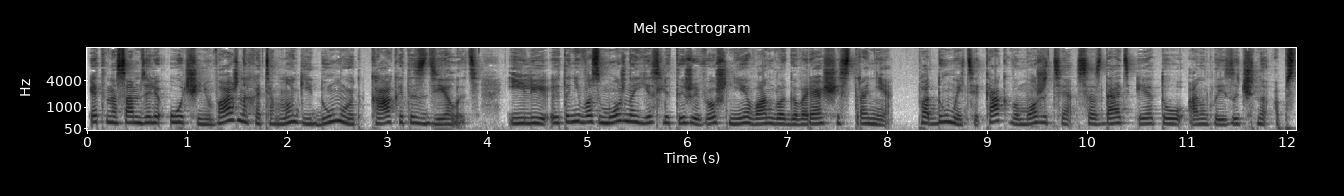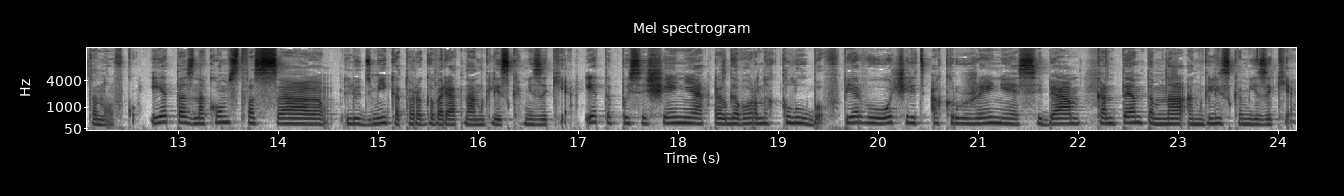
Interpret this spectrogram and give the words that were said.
Это на самом деле очень важно, хотя многие думают, как это сделать. Или это невозможно, если ты живешь не в англоговорящей стране. Подумайте, как вы можете создать эту англоязычную обстановку. И это знакомство с э, людьми, которые говорят на английском языке. Это посещение разговорных клубов. В первую очередь окружение себя контентом на английском языке.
